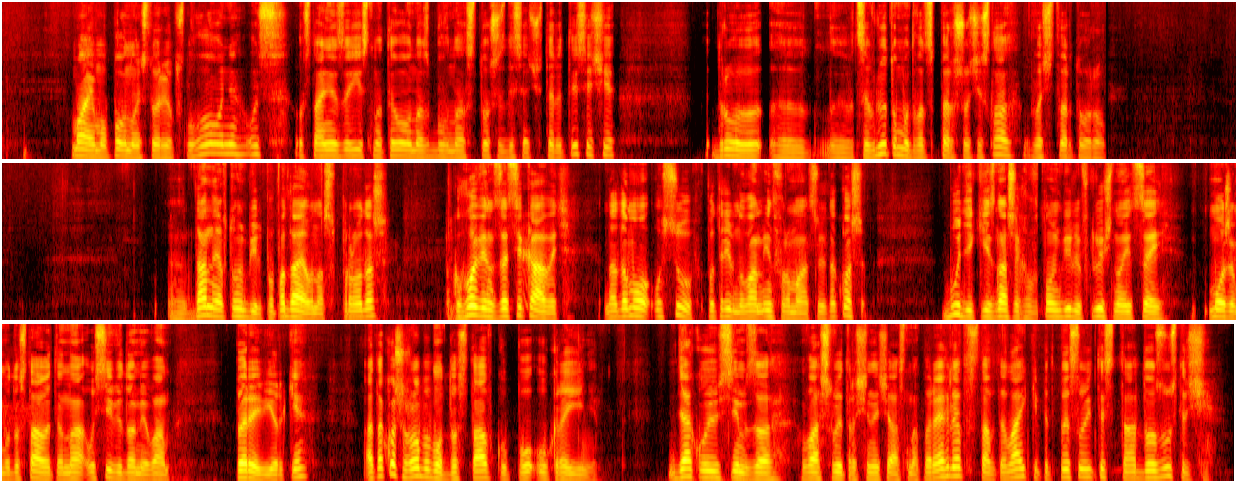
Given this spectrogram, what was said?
Маємо повну історію обслуговування. Ось останній заїзд на ТО у нас був на 164 тисячі. Другого, е, це в лютому 21 числа 24 року. Е, Даний автомобіль попадає у нас в продаж. Кого він зацікавить, надамо усю потрібну вам інформацію. Також будь-який з наших автомобілів, включно і цей, можемо доставити на усі відомі вам перевірки, а також робимо доставку по Україні. Дякую всім за ваш витрачений час на перегляд. Ставте лайки, підписуйтесь та до зустрічі!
